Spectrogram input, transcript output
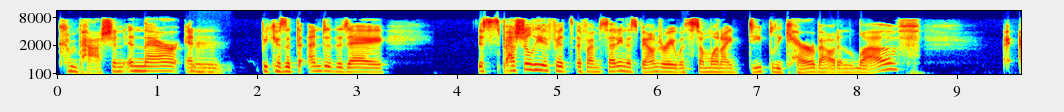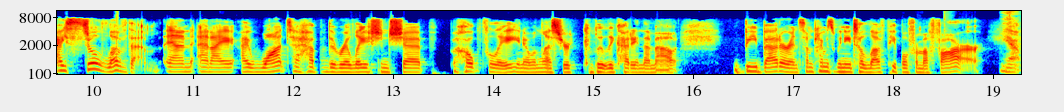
compassion in there. And mm. because at the end of the day, especially if it's if I'm setting this boundary with someone I deeply care about and love, I still love them and and I I want to have the relationship hopefully you know unless you're completely cutting them out be better and sometimes we need to love people from afar. Yeah.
